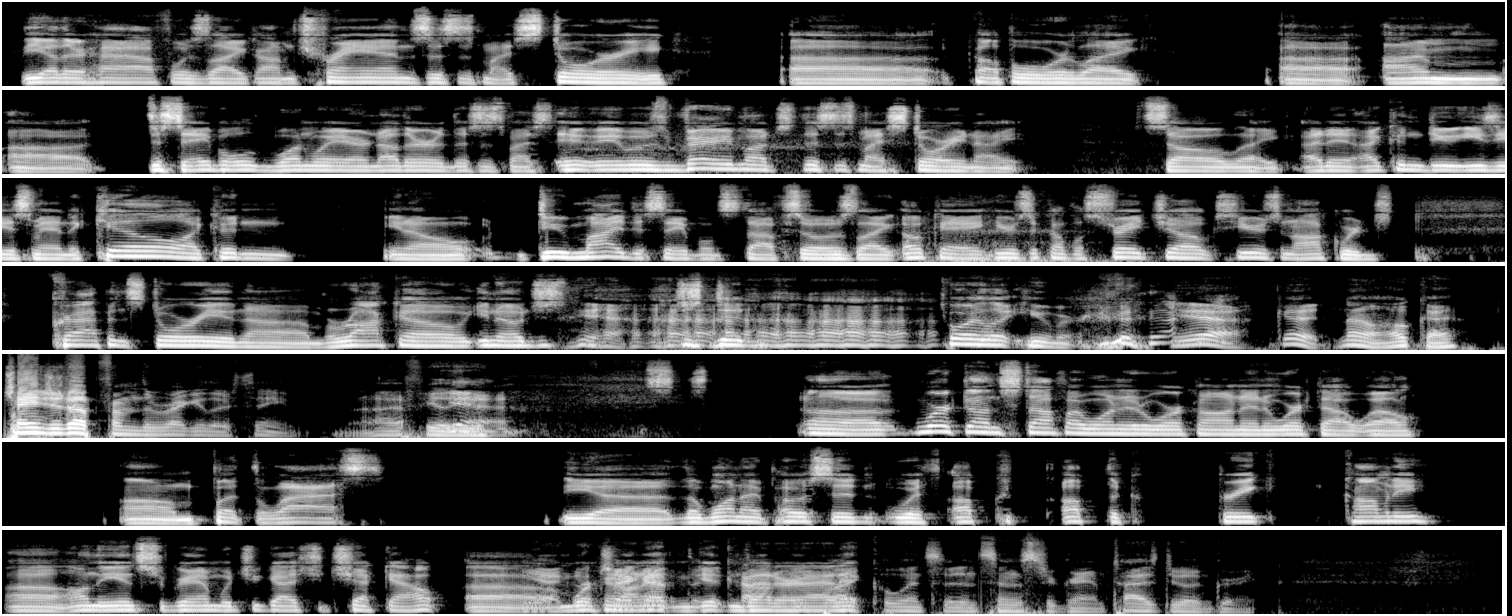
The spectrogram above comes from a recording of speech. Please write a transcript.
The other half was like I'm trans. This is my story. Uh, a couple were like uh, I'm uh, disabled one way or another. This is my. It, it was very much this is my story night. So like I didn't I couldn't do easiest man to kill. I couldn't you know do my disabled stuff. So it was like okay, here's a couple straight jokes. Here's an awkward crapping story in uh, Morocco. You know just Yeah. Just did- toilet humor. yeah, good. No, okay. Change it up from the regular theme. I feel you. yeah. Uh, worked on stuff I wanted to work on, and it worked out well. Um, but the last, the uh, the one I posted with up up the creek comedy uh on the Instagram, which you guys should check out. Uh, Yeah, I'm working on it. I'm getting better at it. Coincidence Instagram. Ty's doing great.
